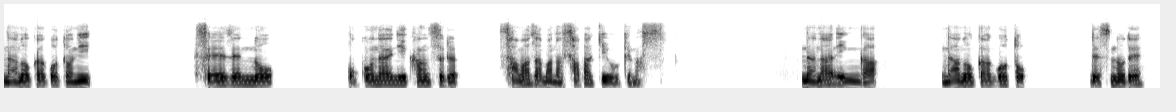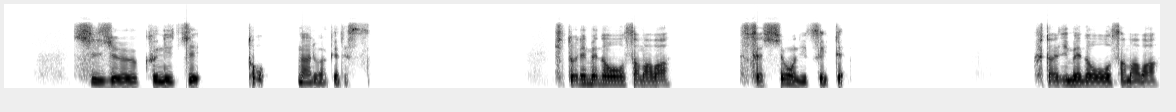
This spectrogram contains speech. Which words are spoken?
7日ごとに生前の行いに関する様々な裁きを受けます。7人が7日ごとですので、四十九日となるわけです。一人目の王様は、摂政について。二人目の王様は、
